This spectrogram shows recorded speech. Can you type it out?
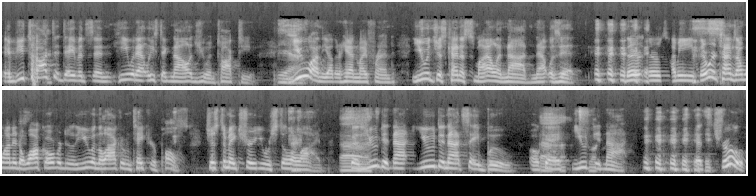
if you talked to Davidson, he would at least acknowledge you and talk to you. Yeah. You, on the other hand, my friend, you would just kind of smile and nod, and that was it. there, there's, I mean, there were times I wanted to walk over to you in the locker room and take your pulse just to make sure you were still alive because uh, you did not, you did not say boo. Okay, uh, you funny. did not. it's true.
